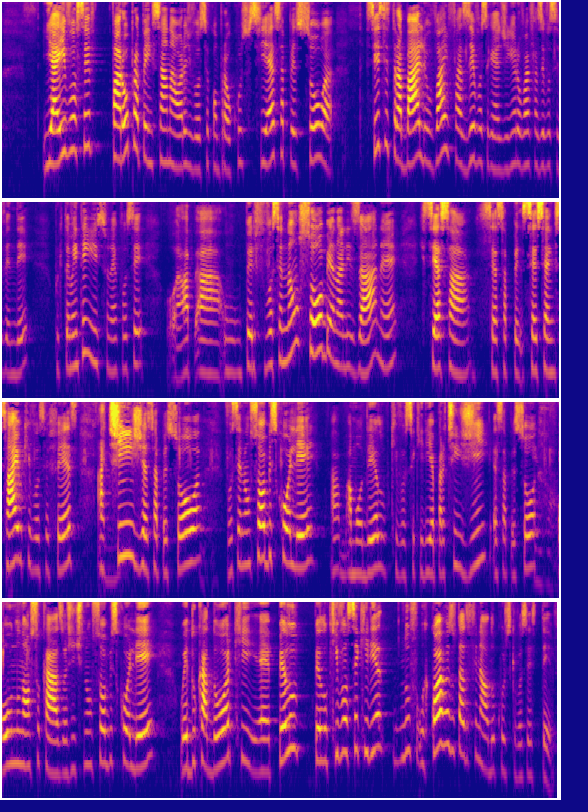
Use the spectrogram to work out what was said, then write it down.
E aí você parou para pensar na hora de você comprar o curso se essa pessoa, se esse trabalho vai fazer você ganhar dinheiro ou vai fazer você vender? Porque também tem isso, né? Que você, a, a, o perfil, você não soube analisar, né? Se, essa, se, essa, se esse ensaio que você fez atinge essa pessoa, você não soube escolher a, a modelo que você queria para atingir essa pessoa, Exato. ou no nosso caso, a gente não soube escolher o educador que é pelo pelo que você queria. No, qual é o resultado final do curso que você teve?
